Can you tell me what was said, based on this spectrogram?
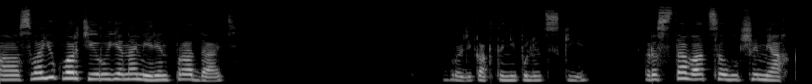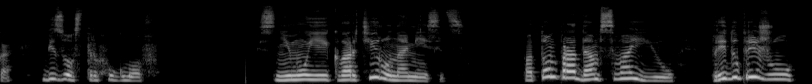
а свою квартиру я намерен продать. Вроде как-то не по-людски. Расставаться лучше мягко, без острых углов. Сниму ей квартиру на месяц, потом продам свою, предупрежу,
